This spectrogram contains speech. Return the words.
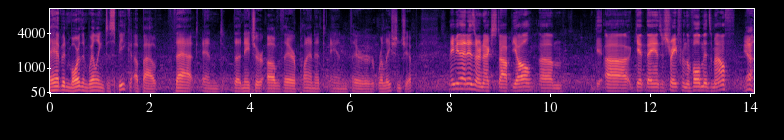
they have been more than willing to speak about that and the nature of their planet and their relationship. Maybe that is our next stop, y'all. Um, uh, get the answer straight from the Volmid's mouth. Yeah.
